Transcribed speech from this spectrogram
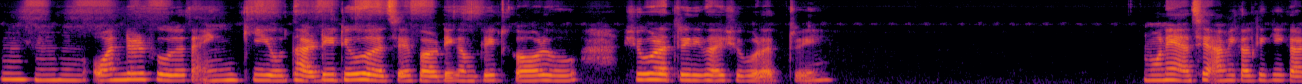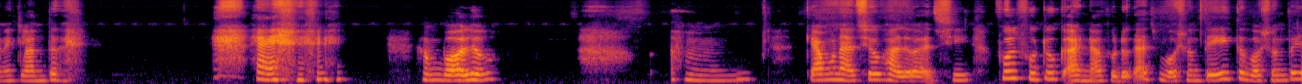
hmm hmm wonderful thank you thirty two হয়েছে ফর্টি কমপ্লিট করো। শুভরাত্রি দিভাই, শুভরাত্রি। মনে আছে আমি কালকে কি কারণে ক্লান্ত হ্যাঁ বলো। কেমন আছো? ভালো আছি। ফুল ফুটুক আর না ফুটুক, আজ বসন্ত, এই তো বসন্তই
